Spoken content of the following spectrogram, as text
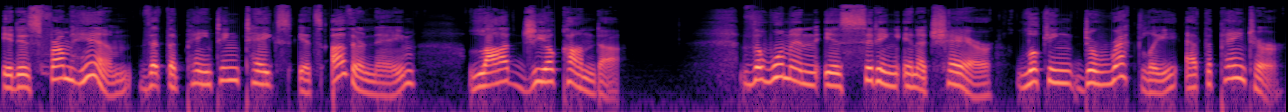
It is from him that the painting takes its other name, La Gioconda. The woman is sitting in a chair, looking directly at the painter.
